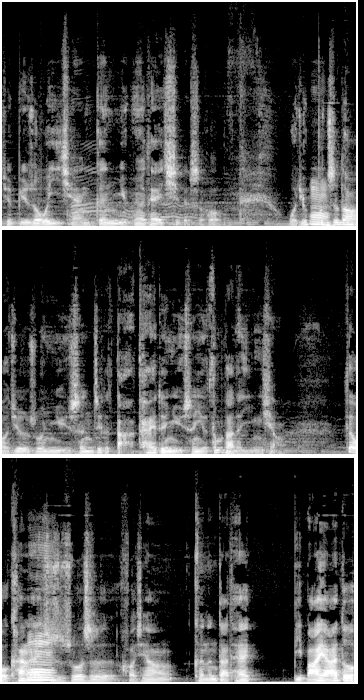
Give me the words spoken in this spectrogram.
就比如说我以前跟女朋友在一起的时候，我就不嗯知道，就是说女生这个打胎对女生有这么大的影响。在我看来，就是说是好像可能打胎比拔牙都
